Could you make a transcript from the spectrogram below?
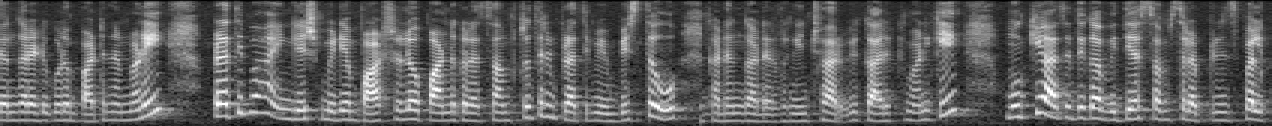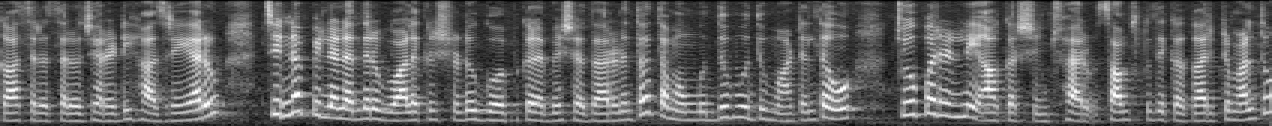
జంగారెడ్డిగూడెం పట్టణంలోని ప్రతిభ ఇంగ్లీష్ మీడియం పాఠశాలలో పండుగల సంస్కృతిని ప్రతిబింబిస్తూ ఘనంగా నిర్వహించారు. ఈ కార్యక్రమానికి ముఖ్య అతిథిగా విద్యాసంస్థల ప్రిన్సిపల్ కాసర సరోజారెడ్డి హాజరయ్యారు. చిన్న పిల్లలందరూ బాలకృష్ణుడు గోపికల వేషధారణతో తమ ముద్దు ముద్దు మాటలతో చూపరుల్ని ఆకర్షించారు. సాంస్కృతిక కార్యక్రమాలతో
